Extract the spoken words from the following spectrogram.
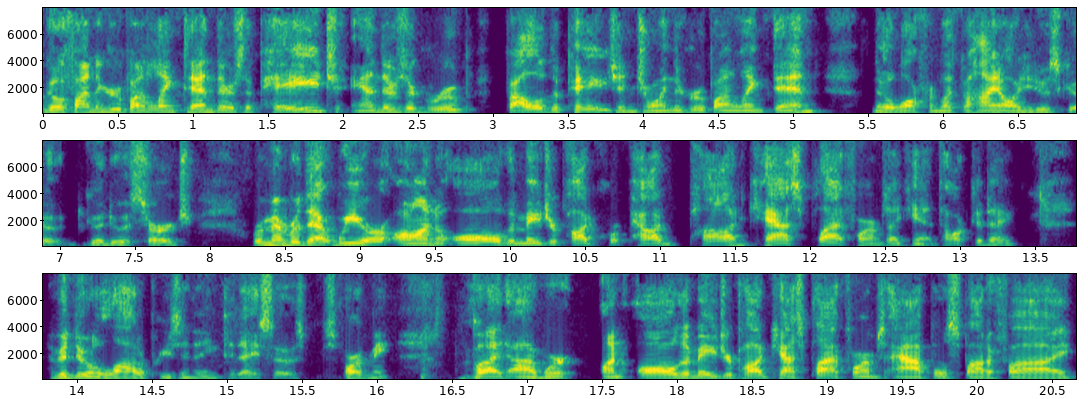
go find the group on LinkedIn. There's a page and there's a group. Follow the page and join the group on LinkedIn. No Law Firm Left Behind. All you do is go go do a search. Remember that we are on all the major pod, pod, podcast platforms. I can't talk today. I've been doing a lot of presenting today, so pardon me. But uh, we're on all the major podcast platforms Apple, Spotify,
